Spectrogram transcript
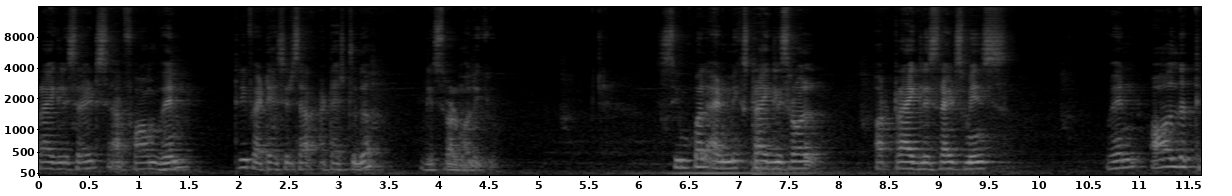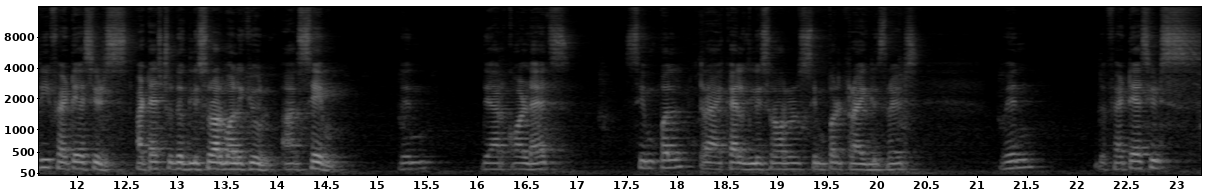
triglycerides are formed when three fatty acids are attached to the glycerol molecule. Simple and mixed triglycerol or triglycerides means when all the three fatty acids attached to the glycerol molecule are same, then they are called as simple triacyl glycerol or simple triglycerides when the fatty acids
